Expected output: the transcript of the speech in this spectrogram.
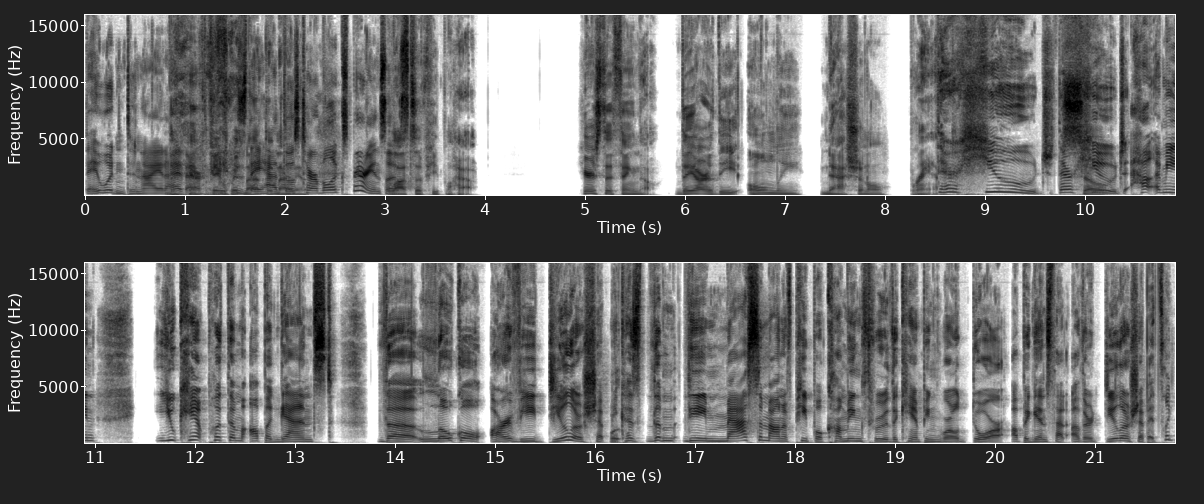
They wouldn't deny it either They because they had those it. terrible experiences. Lots of people have. Here's the thing though they are the only national brand. They're huge. They're So- huge. How I mean, you can't put them up against the local RV dealership Well- because the the mass amount of people coming through the Camping World door up against that other dealership. It's like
